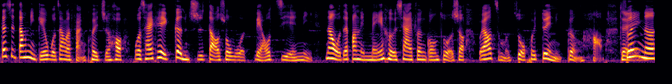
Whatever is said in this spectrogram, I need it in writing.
但是当你给我这样的反馈之后，我才可以更知道说我了解你。那我在帮你媒合下一份工作的时候，我要怎么做会对你更好？所以呢，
